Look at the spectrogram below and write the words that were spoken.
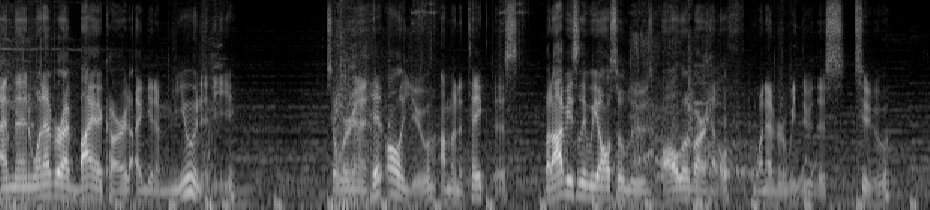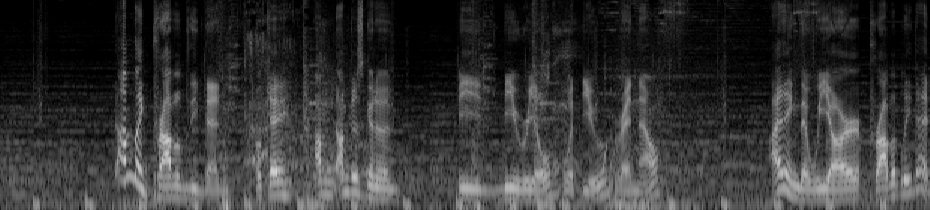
And then whenever I buy a card, I get immunity. So we're gonna hit all you. I'm gonna take this. But obviously we also lose all of our health whenever we do this too. I'm like probably dead, okay? I'm I'm just gonna be be real with you right now. I think that we are probably dead.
